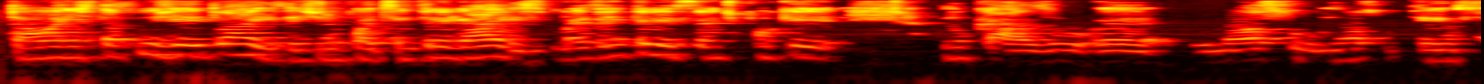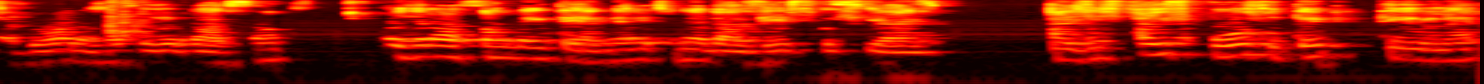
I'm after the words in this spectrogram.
Então a gente está sujeito a isso, a gente não pode se entregar a isso. Mas é interessante porque, no caso, é, o nosso, nosso tempo agora, a nossa geração, a geração da internet, né, das redes sociais, a gente está exposto o tempo inteiro, né?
